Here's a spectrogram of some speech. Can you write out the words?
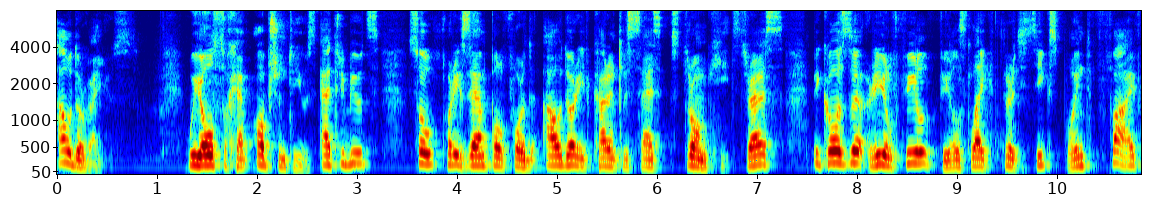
outdoor values. We also have option to use attributes. So for example, for the outdoor, it currently says strong heat stress because the real feel feels like 36.5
